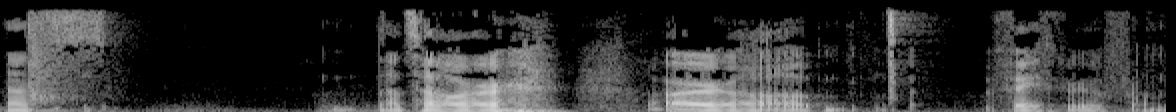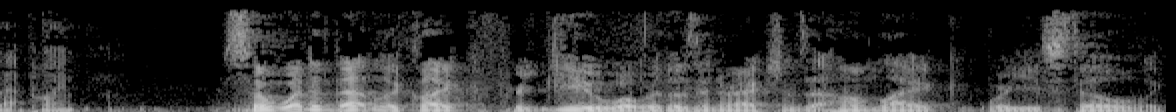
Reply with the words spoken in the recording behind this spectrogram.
that's that's how our our uh, faith grew from that point. So, what did that look like for you? What were those interactions at home like? Were you still like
